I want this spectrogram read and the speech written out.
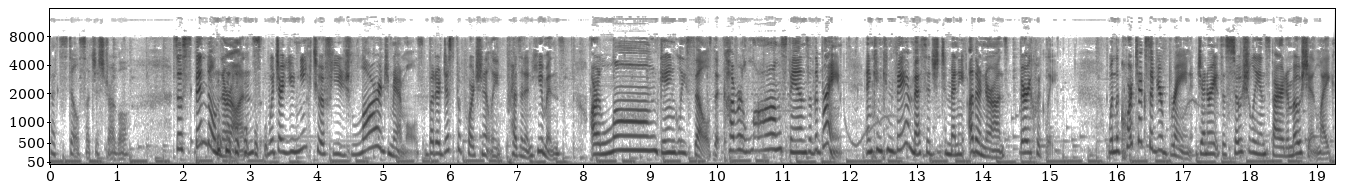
That's still such a struggle. So, spindle neurons, which are unique to a few large mammals but are disproportionately present in humans, are long, gangly cells that cover long spans of the brain and can convey a message to many other neurons very quickly. When the cortex of your brain generates a socially inspired emotion like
